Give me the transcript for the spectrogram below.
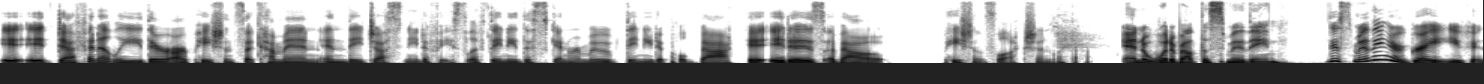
it, it definitely, there are patients that come in and they just need a facelift. They need the skin removed, they need it pulled back. It, it is about patient selection with that. And what about the smoothing? The smoothing are great. You can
